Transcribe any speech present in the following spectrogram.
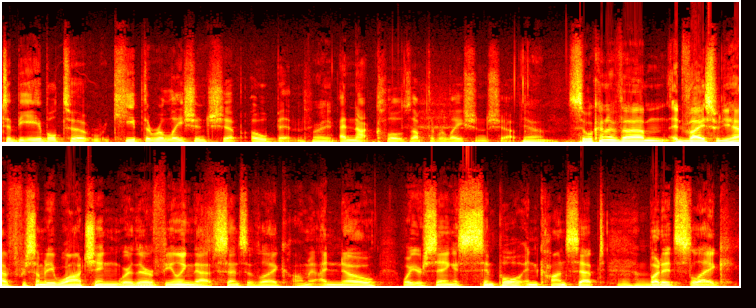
to be able to keep the relationship open Right. and not close up the relationship. Yeah. So, what kind of um, advice would you have for somebody watching where they're feeling that sense of like, oh man, I know what you're saying is simple in concept, but it's like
